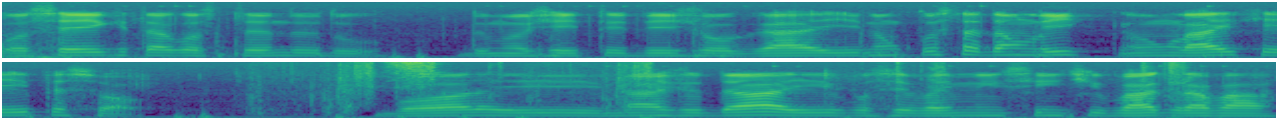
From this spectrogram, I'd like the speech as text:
Você aí que tá gostando do do meu jeito de jogar e não custa dar um like, um like aí, pessoal. Bora e me ajudar aí, você vai me incentivar a gravar,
